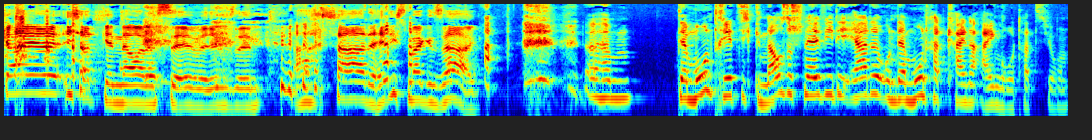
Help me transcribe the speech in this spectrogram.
Geil, ich hatte genau dasselbe im Sinn. Ach, schade, hätte ich's mal gesagt. Der Mond dreht sich genauso schnell wie die Erde und der Mond hat keine Eigenrotation.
